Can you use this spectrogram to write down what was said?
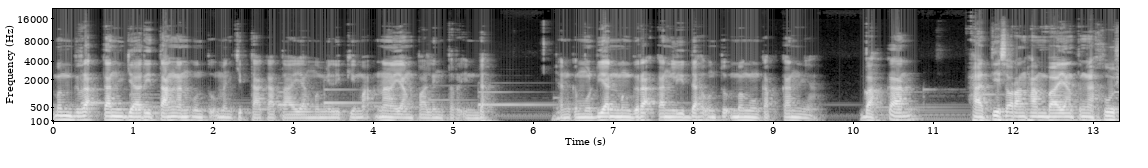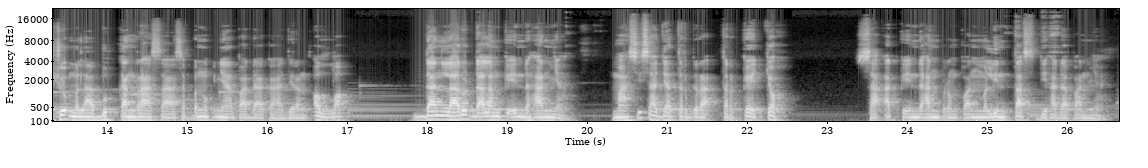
menggerakkan jari tangan untuk mencipta kata yang memiliki makna yang paling terindah, dan kemudian menggerakkan lidah untuk mengungkapkannya. Bahkan, hati seorang hamba yang tengah khusyuk melabuhkan rasa sepenuhnya pada kehadiran Allah dan larut dalam keindahannya, masih saja tergerak terkecoh saat keindahan perempuan melintas di hadapannya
